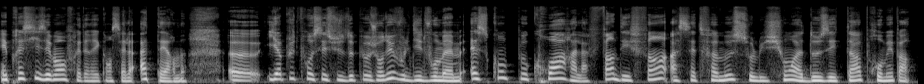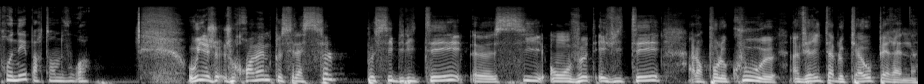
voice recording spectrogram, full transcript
Et précisément Frédéric Ancel à terme il y a plus de processus de paix aujourd'hui vous le dites vous-même. Est-ce qu'on peut croire à la fin des fins à cette fameuse solution à deux États prônée par, par tant de voix? Oui, je, je crois même que c'est la seule possibilité euh, si on veut éviter, alors pour le coup, euh, un véritable chaos pérenne.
